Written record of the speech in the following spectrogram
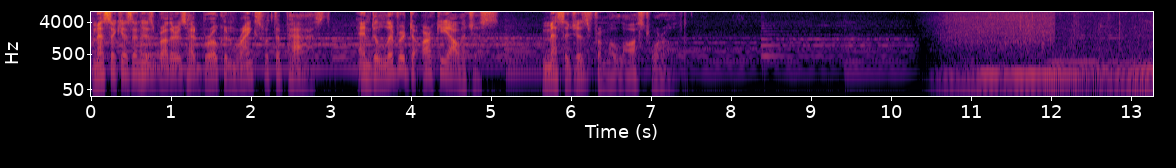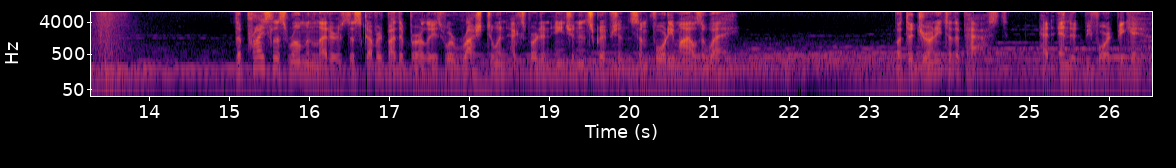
Messicus and his brothers had broken ranks with the past and delivered to archaeologists messages from a lost world. The priceless Roman letters discovered by the Birleys were rushed to an expert in ancient inscriptions some 40 miles away. But the journey to the past had ended before it began.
